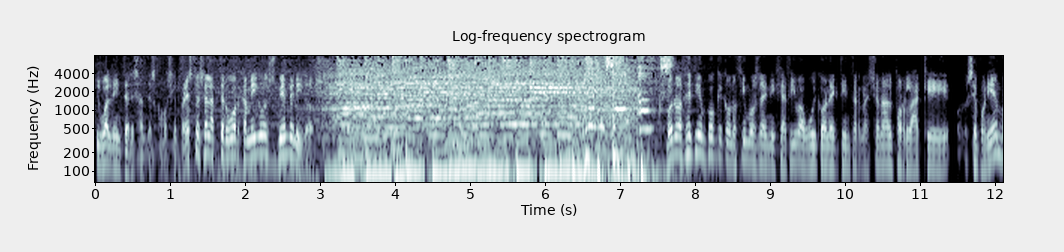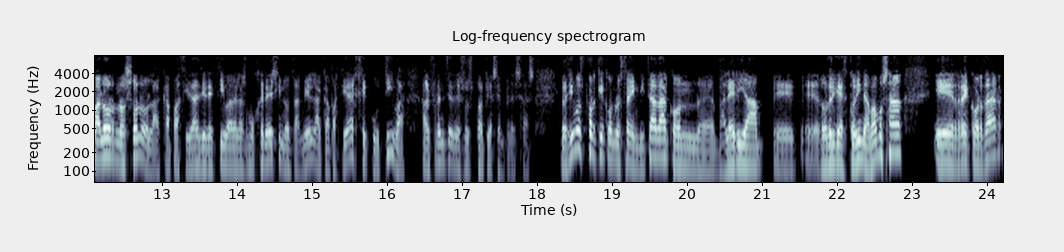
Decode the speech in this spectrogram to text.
igual de interesantes como siempre. Esto es el After Work, amigos. Bienvenidos. Bueno, hace tiempo que conocimos la iniciativa WeConnect Internacional por la que se ponía en valor no solo la capacidad directiva de las mujeres, sino también la capacidad ejecutiva al frente de sus propias empresas. Lo decimos porque con nuestra invitada, con eh, Valeria eh, eh, Rodríguez Codina, vamos a recordar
